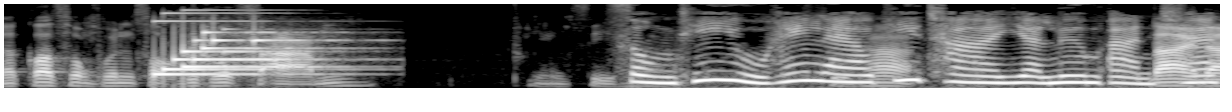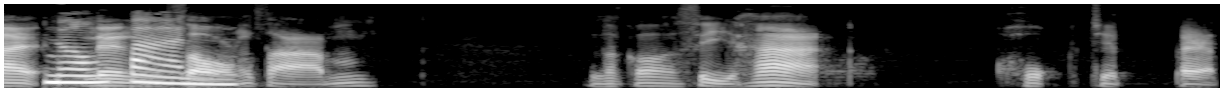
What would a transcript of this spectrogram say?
แล้วก็ทรงพลสองพี่พกสามหนึ่งสี่ห้าส่งที่อยู่ให้แล้วสี่ห้าพี่ชายอย่าลืมอ่านได้แชทได้น้องหนึ่งป่านสองสามแล้วก็สี่ห้าหกเจ็ดแปด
